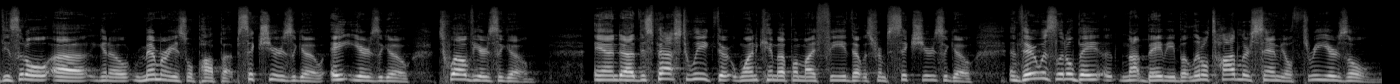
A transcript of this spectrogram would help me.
these little uh, you know memories will pop up. Six years ago, eight years ago, twelve years ago, And uh, this past week, there, one came up on my feed that was from six years ago. And there was little, not baby, but little toddler Samuel, three years old.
